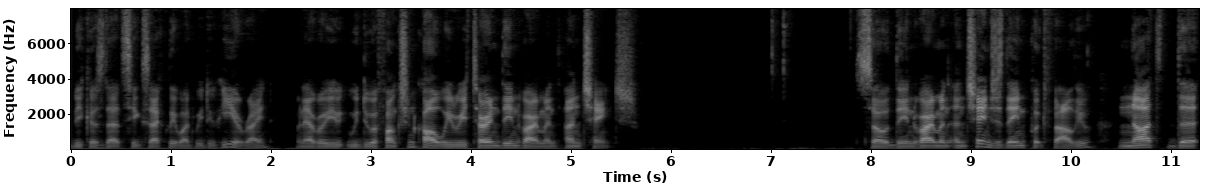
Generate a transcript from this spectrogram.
because that's exactly what we do here, right? Whenever we, we do a function call, we return the environment unchanged. So the environment unchanged is the input value, not the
